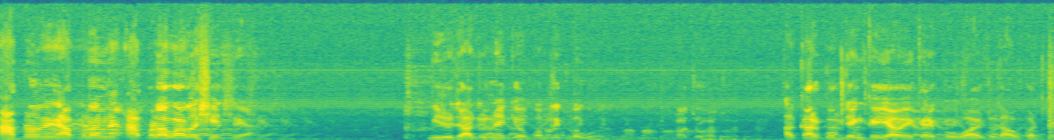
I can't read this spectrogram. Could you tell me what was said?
આપણને આપણાને આપણા વાળો છેતર્યા બીજું જાદુ નહીં કેવું પબ્લિક બહુ હોય. આ કાલ કોક જઈને કહી આવે ક્યારેક બહુ આવે તો આવું કરતો.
